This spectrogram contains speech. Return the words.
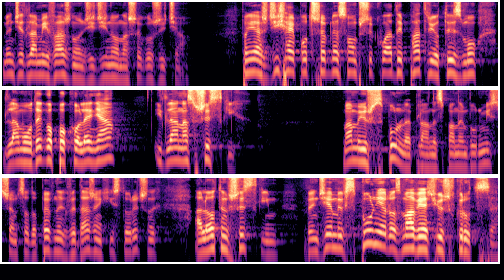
będzie dla mnie ważną dziedziną naszego życia, ponieważ dzisiaj potrzebne są przykłady patriotyzmu dla młodego pokolenia i dla nas wszystkich. Mamy już wspólne plany z panem burmistrzem co do pewnych wydarzeń historycznych, ale o tym wszystkim będziemy wspólnie rozmawiać już wkrótce.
